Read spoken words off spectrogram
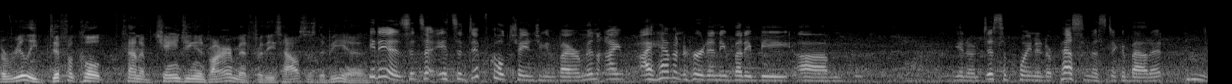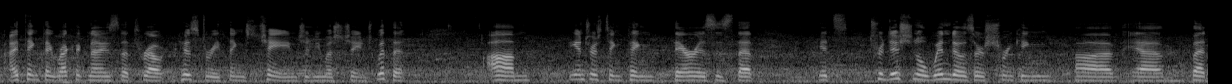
a really difficult kind of changing environment for these houses to be in. It is, it's a, it's a difficult changing environment. I, I haven't heard anybody be um, you know, disappointed or pessimistic about it. I think they recognize that throughout history things change and you must change with it. Um, the interesting thing there is, is that it's traditional windows are shrinking, uh, uh, but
